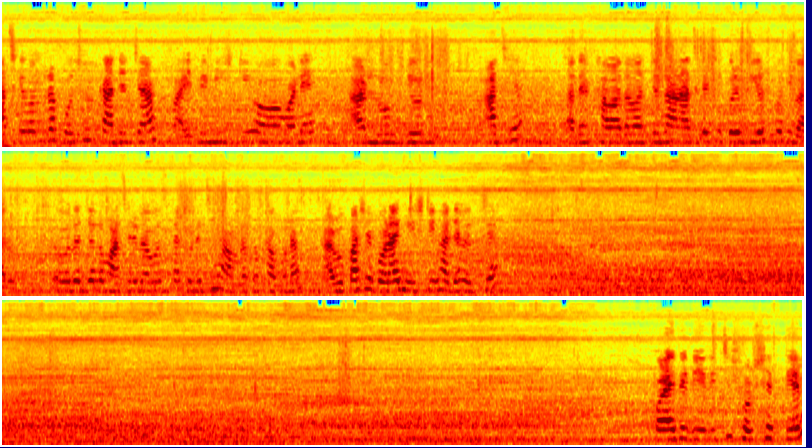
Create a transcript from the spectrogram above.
আজকে বন্ধুরা প্রচুর কাজের চাপ, বাড়িতে মিষ্টি হওয়া বলে, আর লোকজন আছে তাদের খাওয়া দাওয়ার জন্য। আর আজকে ঠিক করে বৃহস্পতিবারও। তো ওদের জন্য মাছের ব্যবস্থা করেছি, আমরা তো খাব না। আর ওপাশে কড়াই মিষ্টি ভাজা হচ্ছে। কড়াইতে দিয়ে দিচ্ছি সর্ষের তেল।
